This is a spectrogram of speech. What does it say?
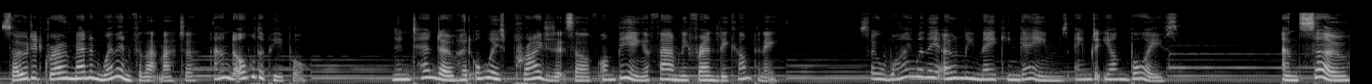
So did grown men and women for that matter, and older people. Nintendo had always prided itself on being a family friendly company. So why were they only making games aimed at young boys? And so,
